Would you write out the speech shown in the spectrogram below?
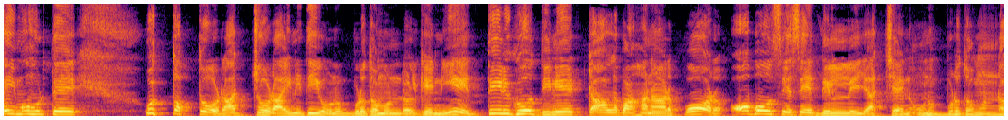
এই মুহূর্তে উত্তপ্ত রাজ্য রাজনীতি অনুব্রত মণ্ডলকে নিয়ে দীর্ঘদিনের টালবাহানার পর অবশেষে দিল্লি যাচ্ছেন অনুব্রত মণ্ডল।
